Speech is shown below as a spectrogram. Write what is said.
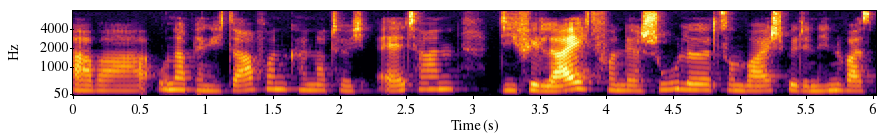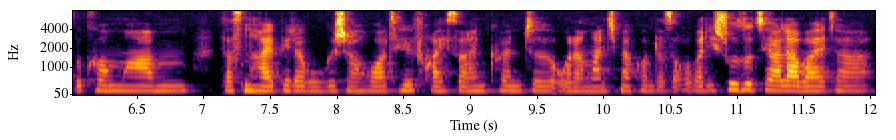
Aber unabhängig davon können natürlich Eltern, die vielleicht von der Schule zum Beispiel den Hinweis bekommen haben, dass ein heilpädagogischer Hort hilfreich sein könnte, oder manchmal kommt das auch über die Schulsozialarbeiter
